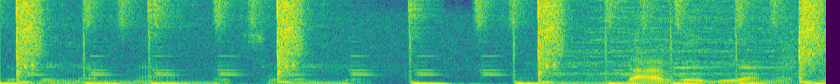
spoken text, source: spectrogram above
Que tengan una excelente tarde, día, noche.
